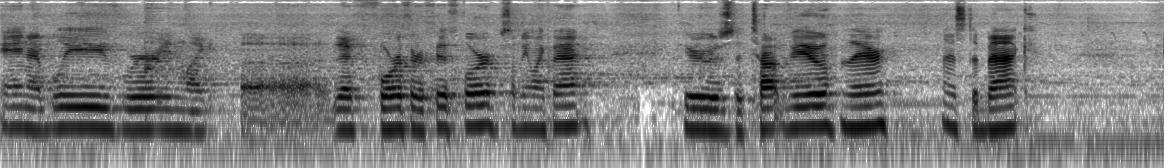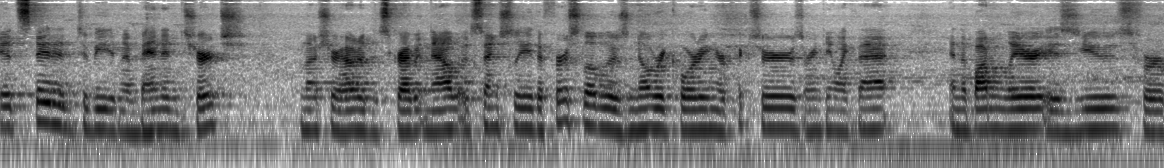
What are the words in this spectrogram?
and I believe we're in like uh, the fourth or fifth floor, something like that. Here's the top view there. That's the back. It's stated to be an abandoned church. I'm not sure how to describe it now, but essentially the first level there's no recording or pictures or anything like that. And the bottom layer is used for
